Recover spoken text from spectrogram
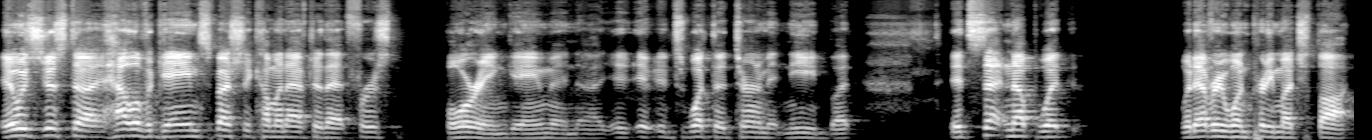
it was just a hell of a game, especially coming after that first boring game, and uh, it, it- it's what the tournament need. But it's setting up what what everyone pretty much thought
